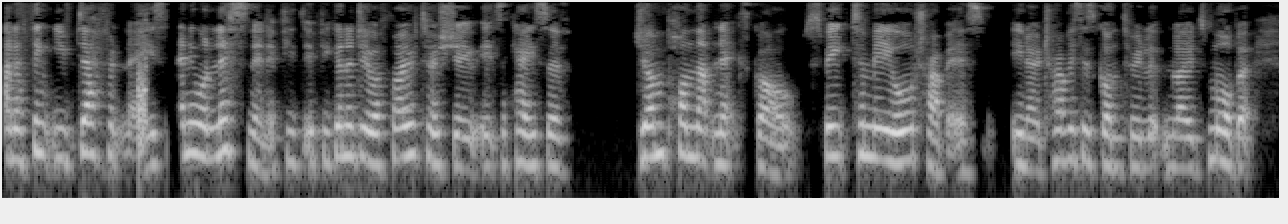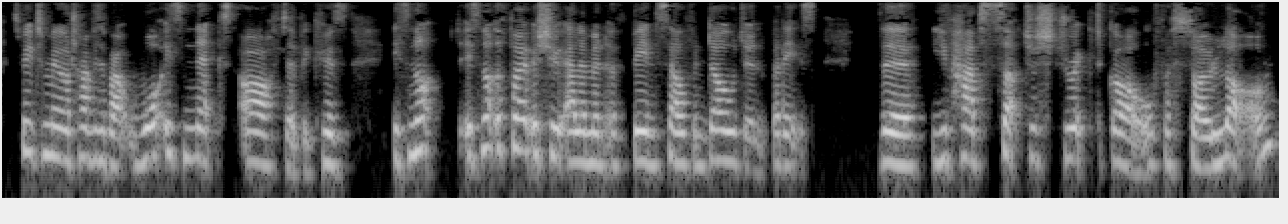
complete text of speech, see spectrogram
and I think you've definitely anyone listening if you if you're going to do a photo shoot, it's a case of jump on that next goal. Speak to me or Travis. You know, Travis has gone through lo- loads more, but speak to me or Travis about what is next after because it's not it's not the photo shoot element of being self-indulgent, but it's the you've had such a strict goal for so long.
